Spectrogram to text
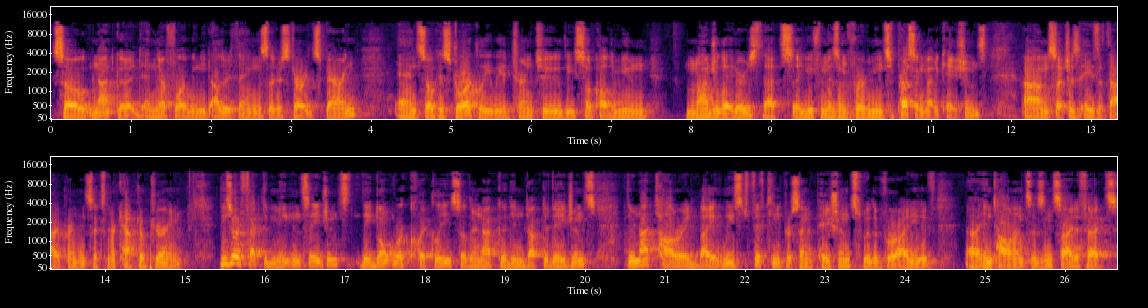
So not good. And therefore, we need other things that are steroid sparing. And so historically, we had turned to the so-called immune modulators. That's a euphemism for immune suppressing medications, um, such as azathioprine and 6-mercaptopurine. These are effective maintenance agents. They don't work quickly, so they're not good inductive agents. They're not tolerated by at least 15% of patients with a variety of uh, intolerances and side effects,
